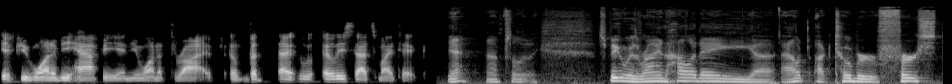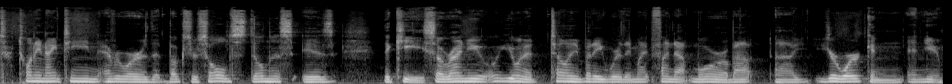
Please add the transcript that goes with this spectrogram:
if you want to be happy and you want to thrive but at, at least that's my take Yeah, absolutely. Speaking with Ryan Holiday, uh, out October 1st, 2019, everywhere that books are sold, stillness is the key. So, Ryan, you, you want to tell anybody where they might find out more about uh, your work and, and you?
